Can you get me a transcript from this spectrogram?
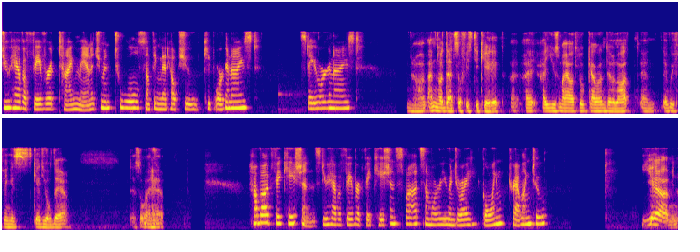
Do you have a favorite time management tool, something that helps you keep organized, stay organized? No, I'm not that sophisticated. I, I use my Outlook calendar a lot and everything is scheduled there. That's all okay. I have. How about vacations? Do you have a favorite vacation spot, somewhere you enjoy going, traveling to? Yeah, I mean,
